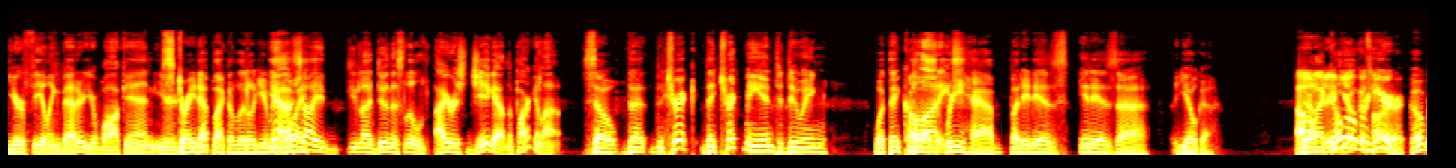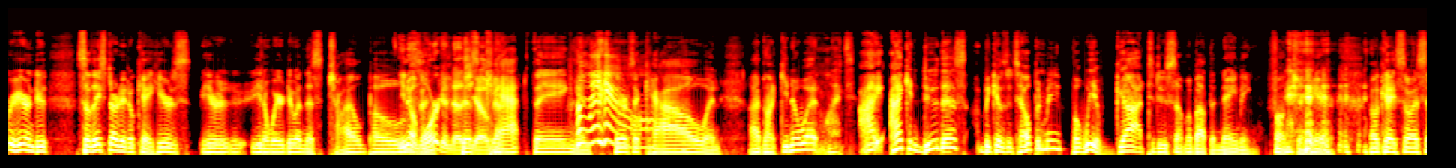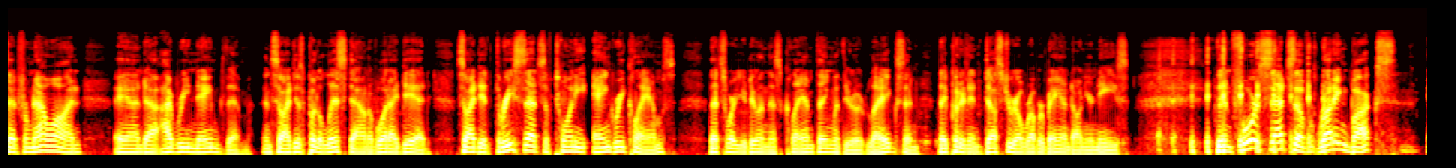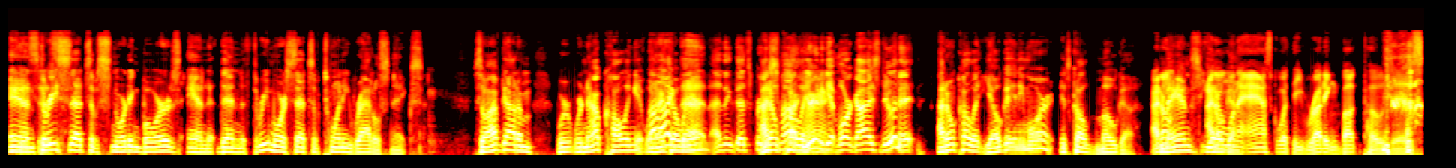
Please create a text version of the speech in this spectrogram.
you're feeling better. You're walking. You're Straight up like a little human yeah. boy. I saw you you like doing this little Irish jig out in the parking lot. So the the trick they tricked me into doing what they call Pilates. rehab, but it is it is uh, yoga. They're Oh, like, dude, go over here, hard. go over here and do. So they started. Okay, here's here. You know, we're doing this child pose. You know, Morgan does this yoga. cat thing, and there's a cow, and I'm like, you know what? What? I I can do this because it's helping me, but we have got to do something about the naming function here. okay, so I said from now on, and uh, I renamed them, and so I just put a list down of what I did. So I did three sets of twenty angry clams. That's where you're doing this clam thing with your legs, and they put an industrial rubber band on your knees. then four sets of rutting bucks, and This three is- sets of snorting boars, and then three more sets of 20 rattlesnakes. So I've got them. We're, we're now calling it when I I, go that. in. I think that's pretty I don't smart. call it- You're going Alright. to get more guys doing it. I don't call it yoga anymore. It's called moga. I don't. Man's. I don't want to ask what the rutting buck pose is.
